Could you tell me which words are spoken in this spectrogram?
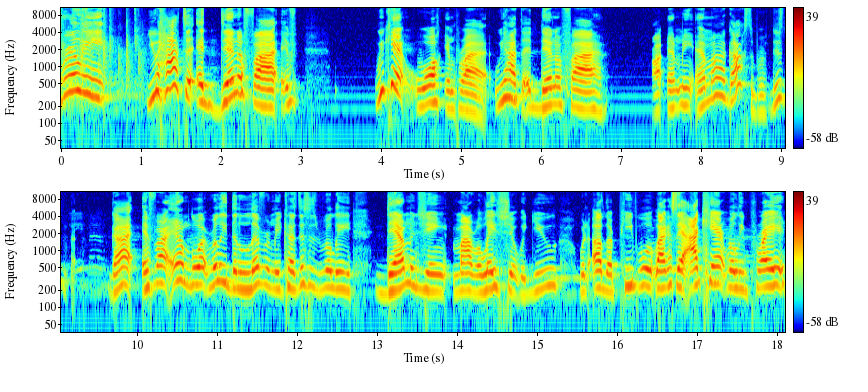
really, you have to identify if we can't walk in pride. We have to identify. I mean, am I a gossiper? This God, if I am, Lord, really deliver me because this is really damaging my relationship with you, with other people. Like I said, I can't really pray.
